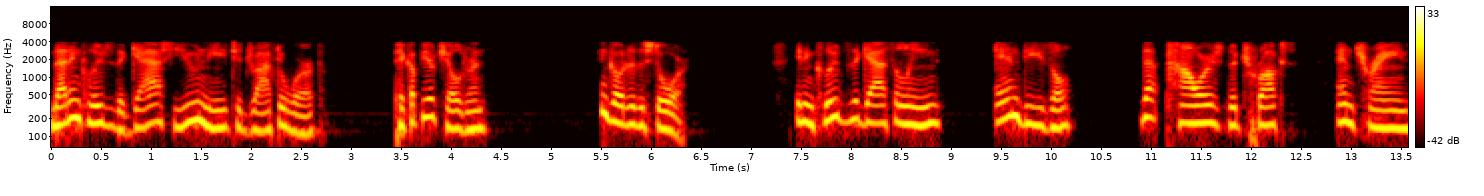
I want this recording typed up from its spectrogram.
That includes the gas you need to drive to work, pick up your children, and go to the store. It includes the gasoline and diesel that powers the trucks and trains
